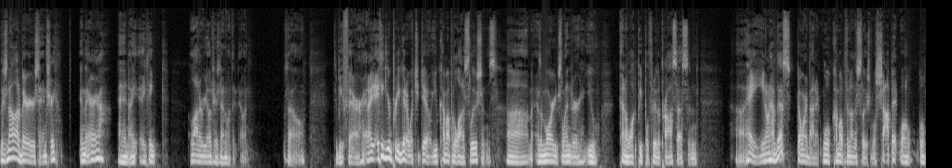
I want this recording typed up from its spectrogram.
there's not a lot of barriers to entry in the area, and I, I think a lot of realtors don't know what they're doing. So, to be fair, and I, I think you're pretty good at what you do. You come up with a lot of solutions. Um, as a mortgage lender, you kind of walk people through the process and. Uh, hey, you don't have this? Don't worry about it. We'll come up with another solution. We'll shop it. We'll, we'll,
